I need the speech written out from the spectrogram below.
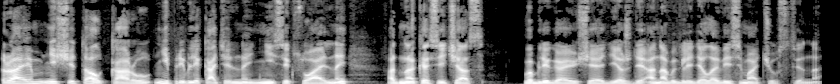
Райм не считал Кару ни привлекательной, ни сексуальной, однако сейчас в облегающей одежде она выглядела весьма чувственно.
